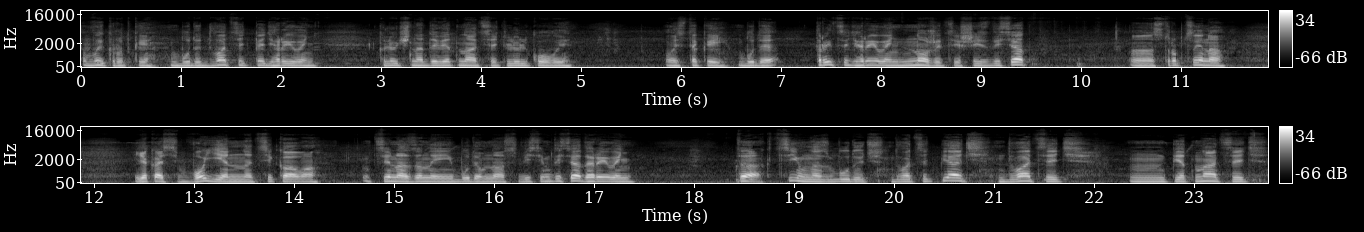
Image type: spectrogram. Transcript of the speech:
Викрутки будуть 25 гривень. Ключ на 19 люльковий. Ось такий буде 30 гривень. Ножиці 60. Е, Струбцина якась воєнна, цікава. Ціна за неї буде в нас 80 гривень. Так, ці в нас будуть 25, 20, м, 15,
